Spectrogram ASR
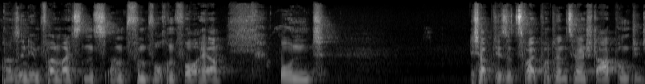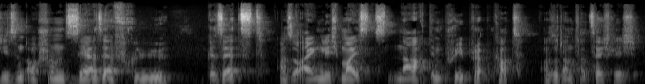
also in dem Fall meistens ähm, fünf Wochen vorher. Und ich habe diese zwei potenziellen Startpunkte, die sind auch schon sehr, sehr früh gesetzt. Also eigentlich meist nach dem Pre-Prep-Cut. Also dann tatsächlich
